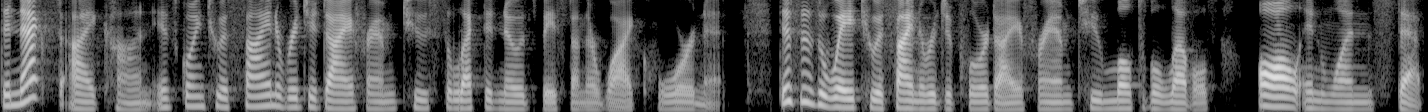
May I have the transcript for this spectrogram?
The next icon is going to assign a rigid diaphragm to selected nodes based on their y coordinate. This is a way to assign a rigid floor diaphragm to multiple levels, all in one step.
